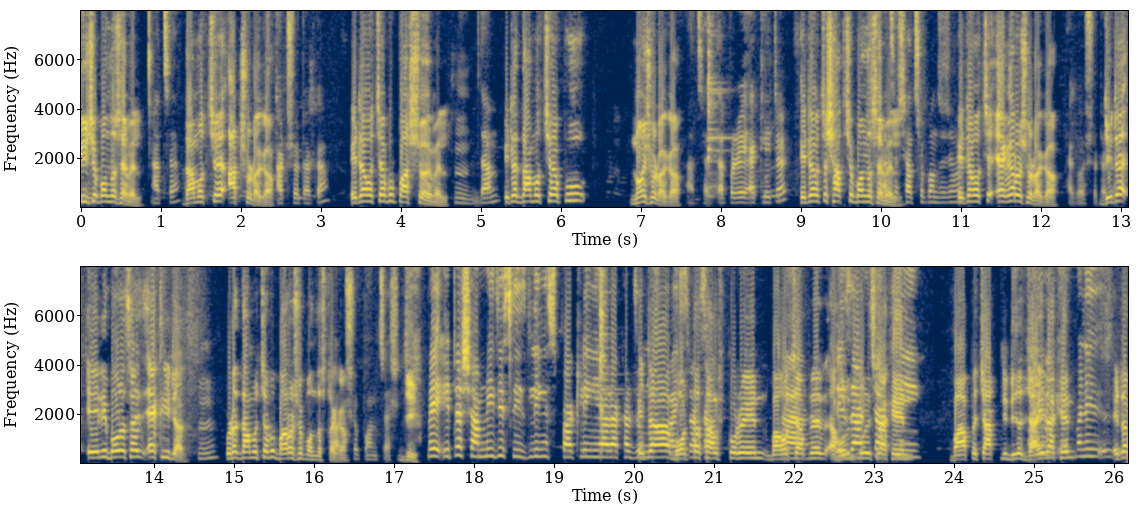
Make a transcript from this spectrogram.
তিনশো পঞ্চাশ এম আচ্ছা। দাম হচ্ছে আটশো টাকা। আটশো টাকা। এটা হচ্ছে আপু পাঁচশো এম হুম দাম? এটার দাম হচ্ছে আপু নয়শো টাকা। আচ্ছা তারপরে এক লিটার? এটা হচ্ছে সাতশো পঞ্চাশ এম আচ্ছা সাতশো পঞ্চাশ এটা হচ্ছে এগারোশো টাকা। যেটা এরই বড় সাইজ এক লিটার। ওটার দাম হচ্ছে বারোশো পঞ্চাশ টাকা। পঞ্চাশ। জি। ভাই এটার সামনেই যে সিজলিং স্পার্কলিং ইয়া রাখার জন্য এটা ভর্তা সার্ভ করেন বা হচ্ছে হ্যাঁ, আপনার হলুদ মরিচ রাখেন বা আপনি চাটনি ডিজার যাই মানে- রাখেন মানে এটা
